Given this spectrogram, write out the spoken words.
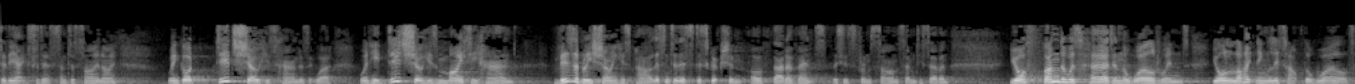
to the Exodus and to Sinai when God did show his hand, as it were, when he did show his mighty hand, visibly showing his power. Listen to this description of that event. This is from Psalm 77. Your thunder was heard in the whirlwind, your lightning lit up the world,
